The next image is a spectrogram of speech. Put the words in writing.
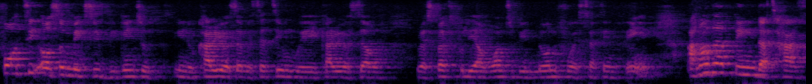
40 also makes you begin to you know carry yourself a certain way carry yourself respectfully and want to be known for a certain thing another thing that has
